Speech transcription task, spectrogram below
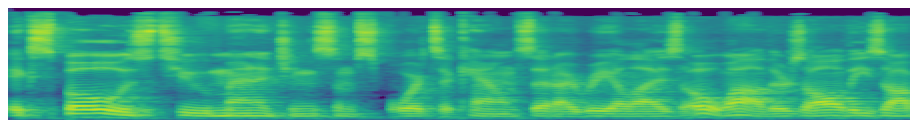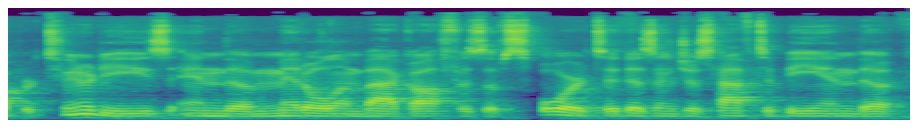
exposed to managing some sports accounts that I realized, oh, wow, there's all these opportunities in the middle and back office of sports. It doesn't just have to be in the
